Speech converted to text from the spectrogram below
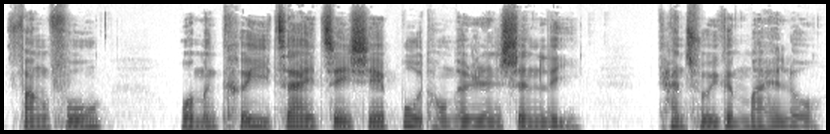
仿佛我们可以在这些不同的人生里看出一个脉络，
